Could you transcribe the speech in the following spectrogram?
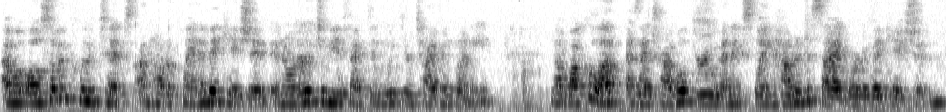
I will also include tips on how to plan a vacation in order to be effective with your time and money. Now buckle up as I travel through and explain how to decide where to vacation.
